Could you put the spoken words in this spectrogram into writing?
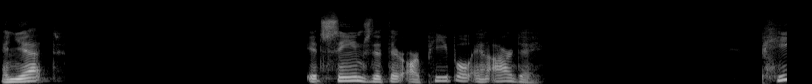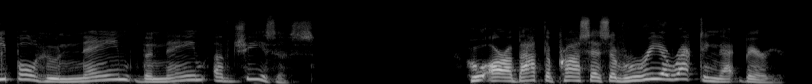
And yet, it seems that there are people in our day, people who name the name of Jesus, who are about the process of re erecting that barrier,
